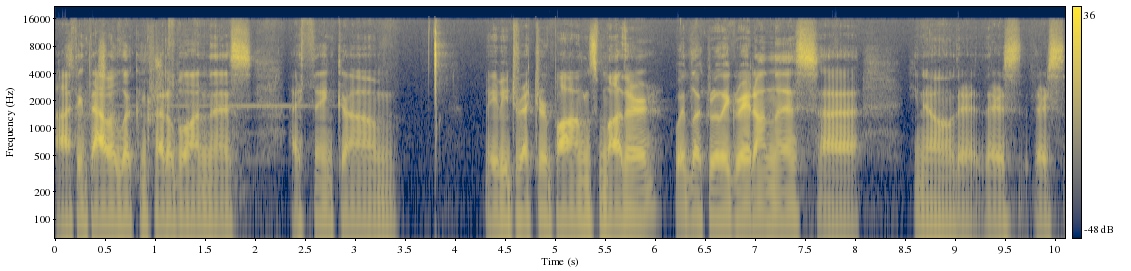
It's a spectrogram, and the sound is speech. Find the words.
Uh, I think that would look incredible on this. I think um, maybe director Bong's mother would look really great on this. Uh, you know, there, there's, there's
